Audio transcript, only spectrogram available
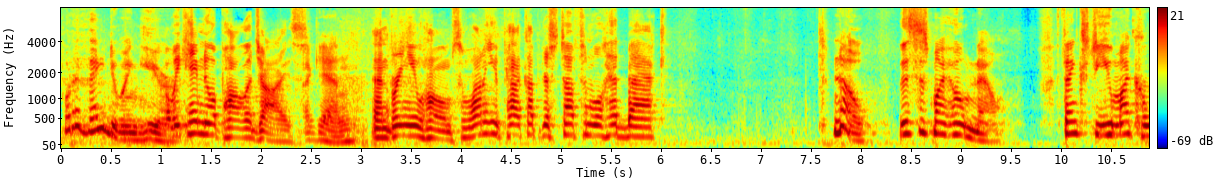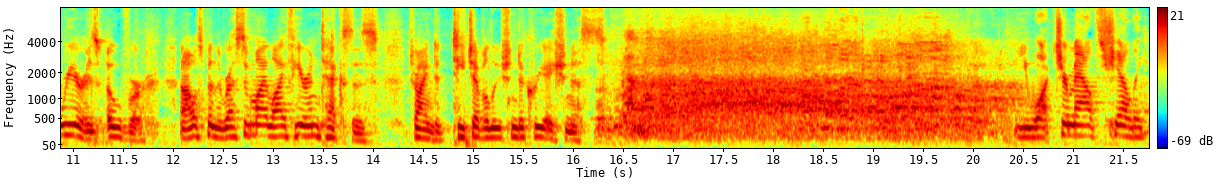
What are they doing here? Well, we came to apologize. Again. And bring you home. So why don't you pack up your stuff and we'll head back? No, this is my home now. Thanks to you, my career is over. And I will spend the rest of my life here in Texas trying to teach evolution to creationists. You watch your mouth, Shelley.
